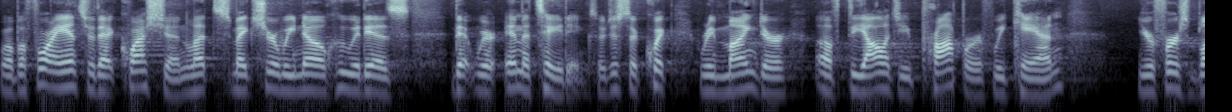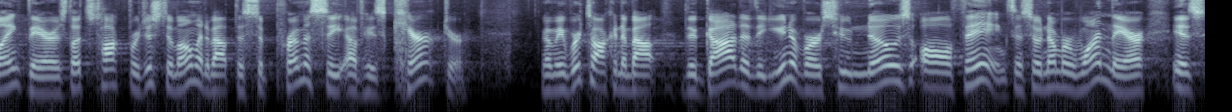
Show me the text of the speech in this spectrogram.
Well, before I answer that question, let's make sure we know who it is that we're imitating. So, just a quick reminder of theology proper, if we can. Your first blank there is let's talk for just a moment about the supremacy of his character. I mean, we're talking about the God of the universe who knows all things. And so, number one there is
